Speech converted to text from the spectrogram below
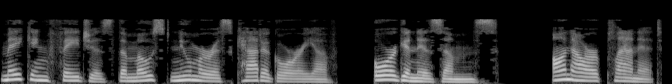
making phages the most numerous category of organisms on our planet.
